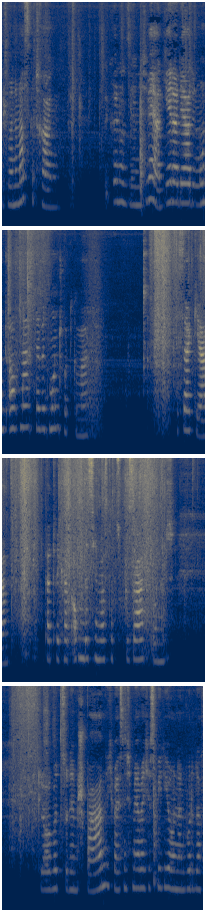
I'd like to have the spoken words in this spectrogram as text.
müssen wir eine Maske tragen. Wir können uns ja nicht wehren. Jeder, der den Mund aufmacht, der wird mundtot gemacht sag ja, Patrick hat auch ein bisschen was dazu gesagt und ich glaube zu dem Sparen, ich weiß nicht mehr welches Video. Und dann wurde das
